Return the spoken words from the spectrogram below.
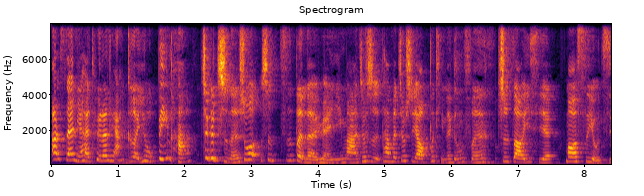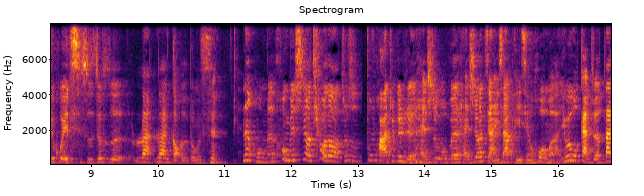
二三年还推了两个，有病吧？这个只能说是资本的原因吗？就是他们就是要不停的跟风，制造一些貌似有机会，其实就是乱乱搞的东西。那我们后面是要跳到就是杜华这个人，还是我们还是要讲一下赔钱货嘛？因为我感觉大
